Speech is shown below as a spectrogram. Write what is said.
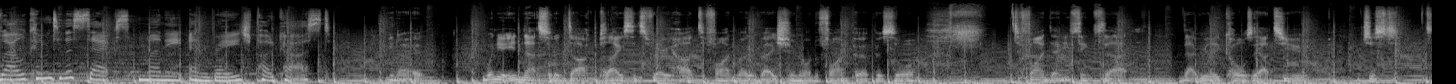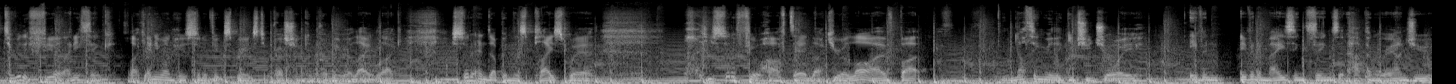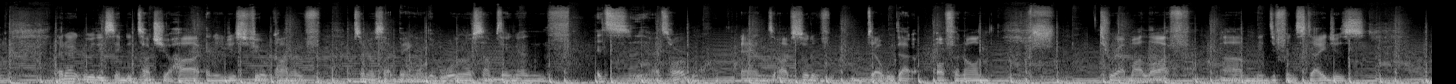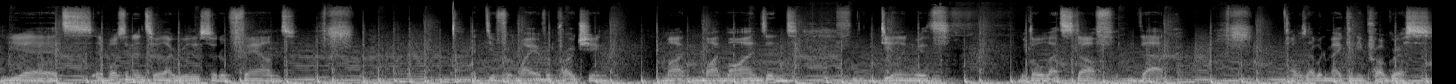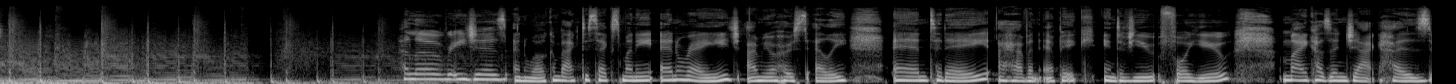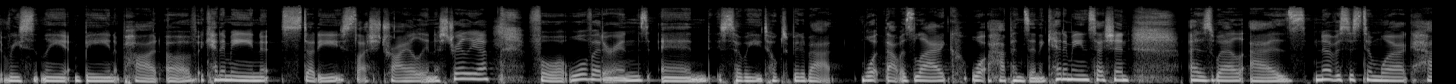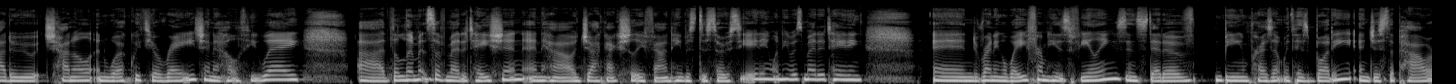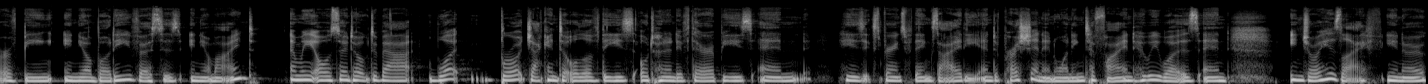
Welcome to the Sex, Money, and Rage podcast. You know, when you're in that sort of dark place, it's very hard to find motivation or to find purpose or to find anything that that really calls out to you. Just to really feel anything. Like anyone who's sort of experienced depression can probably relate. Like you sort of end up in this place where you sort of feel half dead. Like you're alive, but nothing really gives you joy. Even even amazing things that happen around you, they don't really seem to touch your heart, and you just feel kind of it's almost like being underwater or something. And it's yeah, it's horrible. And I've sort of dealt with that off and on throughout my life um, in different stages. Yeah, it's it wasn't until I really sort of found a different way of approaching my my mind and dealing with with all that stuff that I was able to make any progress. Hello, Rages, and welcome back to Sex, Money, and Rage. I'm your host, Ellie, and today I have an epic interview for you. My cousin Jack has recently been part of a ketamine study slash trial in Australia for war veterans, and so we talked a bit about what that was like, what happens in a ketamine session, as well as nervous system work, how to channel and work with your rage in a healthy way, uh, the limits of meditation, and how Jack actually found he was dissociating when he was meditating and running away from his feelings instead of being present with his body and just the power of being in your body versus in your mind. And we also talked about what brought Jack into all of these alternative therapies and his experience with anxiety and depression and wanting to find who he was and enjoy his life, you know.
